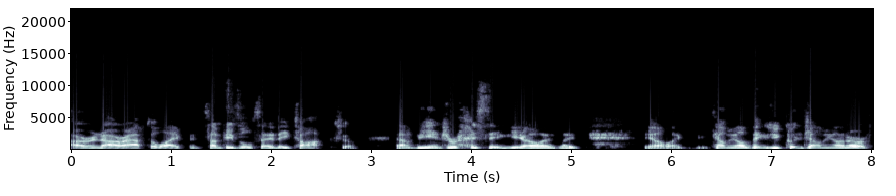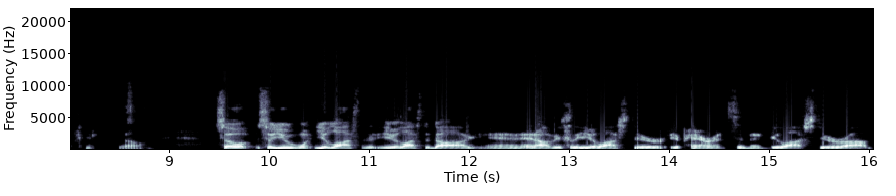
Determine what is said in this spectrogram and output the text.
are in our afterlife, and some people say they talk. So that would be interesting. You know, it's like you know, like tell me all the things you couldn't tell me on Earth. So, so so you you lost you lost a dog, and, and obviously you lost your your parents, and then you lost your um,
